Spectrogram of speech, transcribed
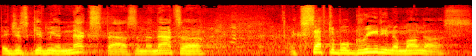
they just give me a neck spasm, and that's a acceptable greeting among us.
